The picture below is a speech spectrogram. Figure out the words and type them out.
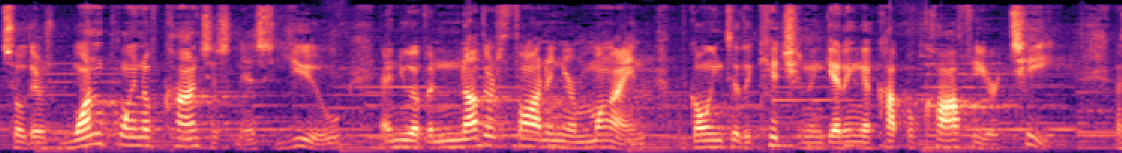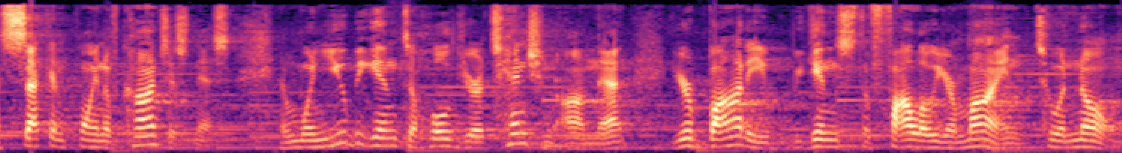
So there's one point of consciousness, you, and you have another thought in your mind of going to the kitchen and getting a cup of coffee or tea a second point of consciousness. And when you begin to hold your attention on that, your body begins to follow your mind to a known.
